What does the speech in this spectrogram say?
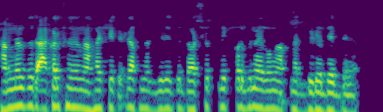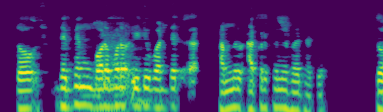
থামনেল যদি আকর্ষণীয় না হয়, সেক্ষেত্রে আপনার ভিডিওতে দর্শক ক্লিক করবে না এবং আপনার ভিডিও দেখবে না। তো দেখবেন বড় বড় ইউটিউবারদের থাম্বনেল আকর্ষণীয় হয়ে থাকে। তো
